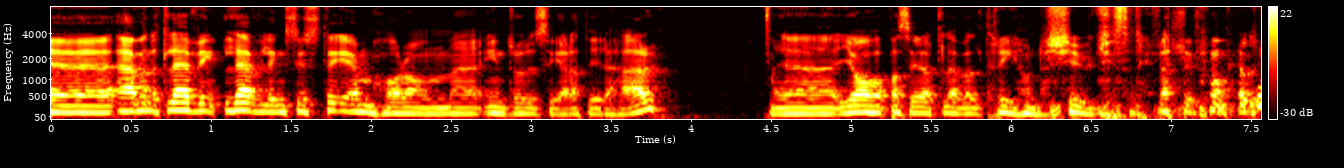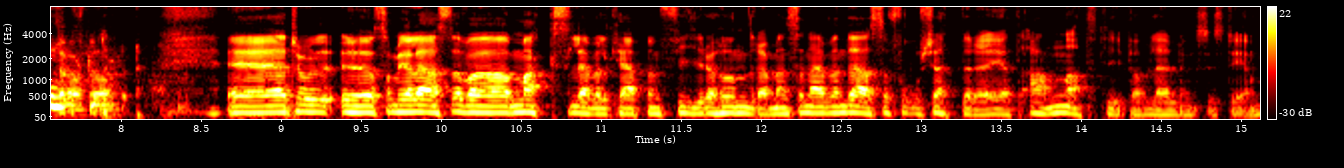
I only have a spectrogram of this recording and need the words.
även ett leveling, leveling-system har de eh, introducerat i det här. Eh, jag har passerat level 320 så det är väldigt många levlar. Eh, jag tror, eh, som jag läste var max level capen 400, men sen även där så fortsätter det i ett annat typ av leveling-system.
